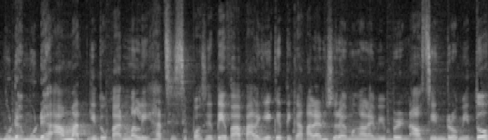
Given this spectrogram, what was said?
mudah-mudah amat gitu kan melihat sisi positif. Apalagi ketika kalian sudah mengalami burnout syndrome itu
